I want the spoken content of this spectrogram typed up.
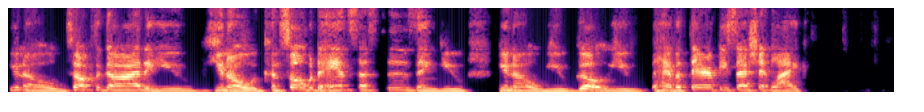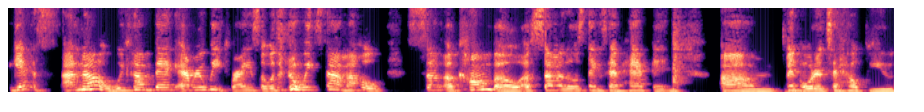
you know, talk to God and you, you know, consult with the ancestors and you, you know, you go, you have a therapy session. Like, yes, I know we come back every week, right? So within a week's time, I hope some, a combo of some of those things have happened um, in order to help you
